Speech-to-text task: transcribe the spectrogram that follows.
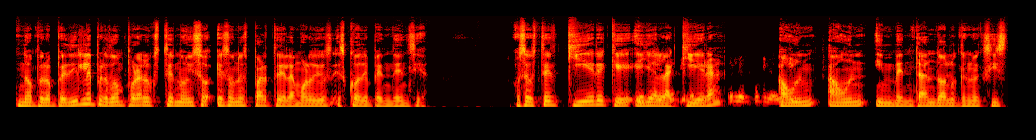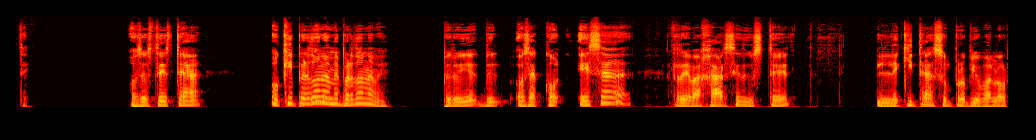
¿no? pero pedirle perdón por algo que usted no hizo, eso no es parte del amor de Dios, es codependencia. O sea, usted quiere que ella la quiera, aún, aún inventando algo que no existe. O sea, usted está, ok, perdóname, perdóname. Pero, o sea, con esa rebajarse de usted le quita su propio valor.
